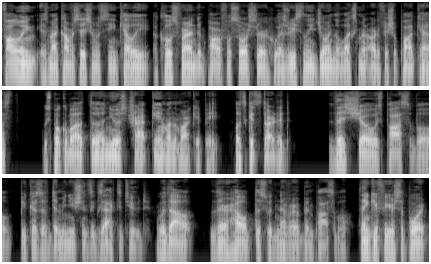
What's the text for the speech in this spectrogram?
following is my conversation with Cian Kelly, a close friend and powerful sorcerer who has recently joined the Lexman Artificial Podcast. We spoke about the newest trap game on the market, Bait. Let's get started. This show is possible because of Diminution's exactitude. Without their help, this would never have been possible. Thank you for your support.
